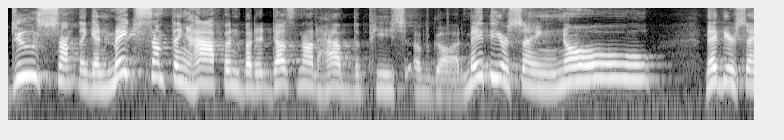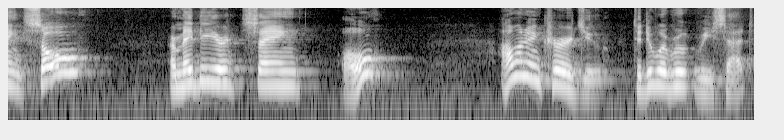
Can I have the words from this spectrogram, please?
do something and make something happen, but it does not have the peace of God? Maybe you're saying, No. Maybe you're saying, So? Or maybe you're saying, Oh? I want to encourage you to do a root reset.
